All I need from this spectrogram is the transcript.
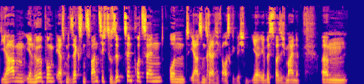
Die haben ihren Höhepunkt erst mit 26 zu 17 Prozent und ja, sind relativ ausgeglichen. Ihr, ihr wisst, was ich meine. Ähm,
